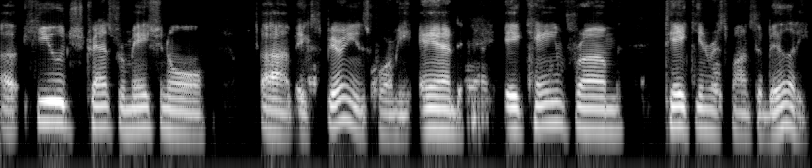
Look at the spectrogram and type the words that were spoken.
a huge transformational um, experience for me. And it came from taking responsibility.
